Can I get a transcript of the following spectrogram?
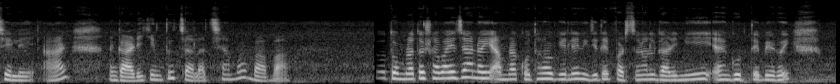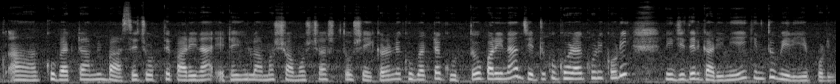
ছেলে আর গাড়ি কিন্তু চালাচ্ছে আমার বাবা। তো তোমরা তো সবাই জানোই, আমরা কোথাও গেলে নিজেদের পার্সোনাল গাড়ি নিয়েই ঘুরতে বেরোই। খুব একটা আমি বাসে চড়তে পারি না, এটাই হলো আমার সমস্যা। তো সেই কারণে খুব একটা ঘুরতেও পারি না, যেটুকু ঘোরাঘুরি করি, নিজেদের গাড়ি নিয়েই কিন্তু বেরিয়ে পড়ি।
